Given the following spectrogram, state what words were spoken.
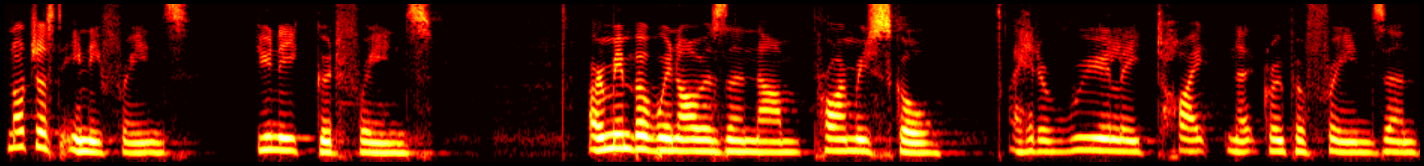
Not just any friends, you need good friends. I remember when I was in um, primary school, I had a really tight knit group of friends, and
